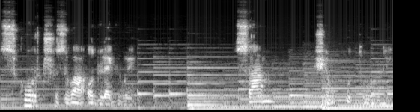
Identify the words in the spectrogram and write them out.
skurcz zła odległy. Sam się utulny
